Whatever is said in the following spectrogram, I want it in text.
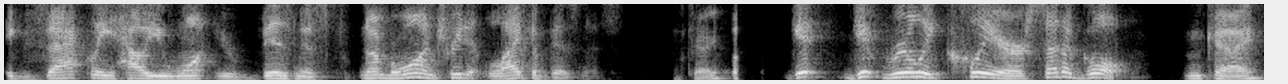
exactly how you want your business. Number one, treat it like a business. Okay. But Get get really clear, set a goal. Okay.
